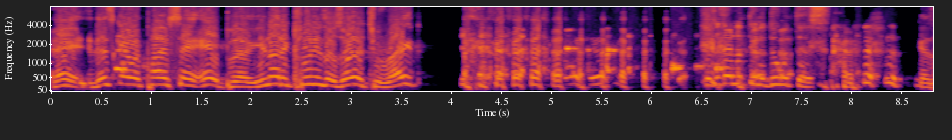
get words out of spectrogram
hey, this guy would probably say, "Hey, but you're not including those other two, right?" What's it got nothing to do with this? Because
